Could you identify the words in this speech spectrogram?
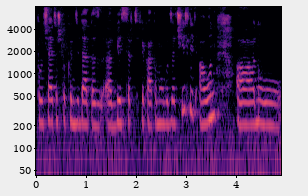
получается, что кандидата а, без сертификата могут зачислить, а он, а, ну,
